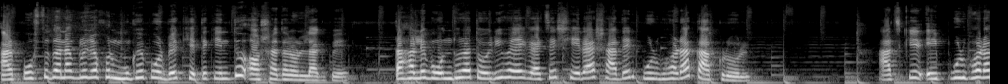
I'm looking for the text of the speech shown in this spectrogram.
আর পোস্তদানাগুলো যখন মুখে পড়বে, খেতে কিন্তু অসাধারণ লাগবে। তাহলে বন্ধুরা, তৈরি হয়ে গেছে সেরা স্বাদের পুরভরা কাঁকরোল। আজকের এই পুরভরা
